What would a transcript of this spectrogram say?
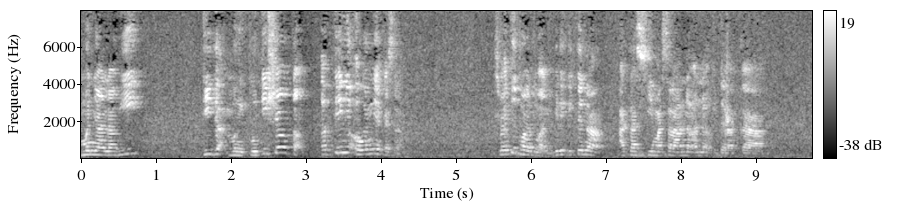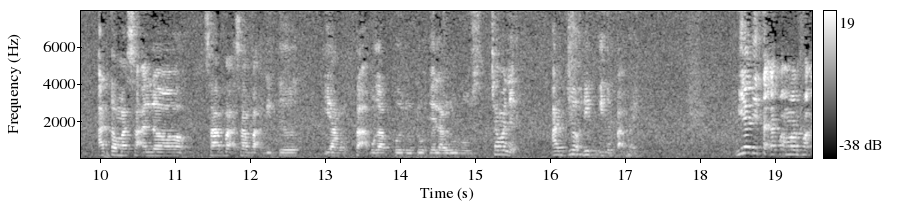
menyalahi tidak mengikuti syaitan artinya orang ni akan selamat. Sebab itu tuan-tuan bila kita nak atasi masalah anak-anak kita nakal atau masalah sahabat-sahabat kita yang tak berapa duduk jalan lurus macam mana? Ajak dia pergi tempat baik. Biar dia tak dapat manfaat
